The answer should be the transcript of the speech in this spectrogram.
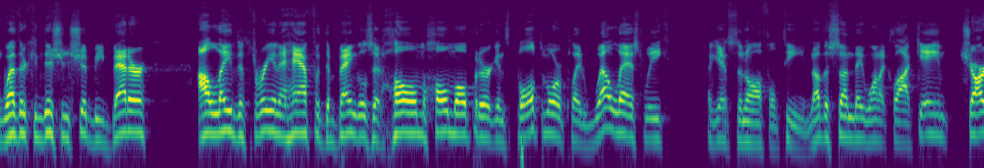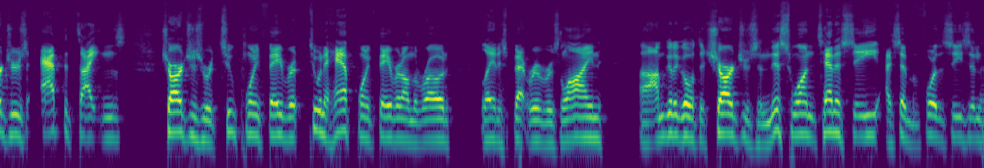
Weather conditions should be better. I'll lay the three and a half with the Bengals at home. Home opener against Baltimore played well last week against an awful team. Another Sunday, one o'clock game. Chargers at the Titans. Chargers are a two point favorite, two and a half point favorite on the road. Latest Bet Rivers line. Uh, I'm going to go with the Chargers in this one. Tennessee, I said before the season,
